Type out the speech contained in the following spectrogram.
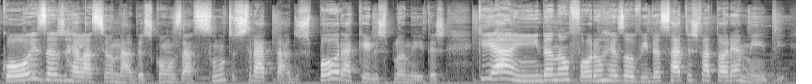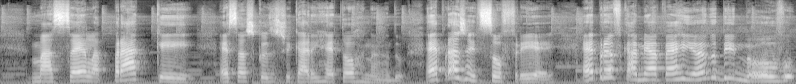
coisas relacionadas com os assuntos tratados por aqueles planetas que ainda não foram resolvidas satisfatoriamente. Marcela, pra que essas coisas ficarem retornando? É pra gente sofrer, é? É pra eu ficar me aperreando de novo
